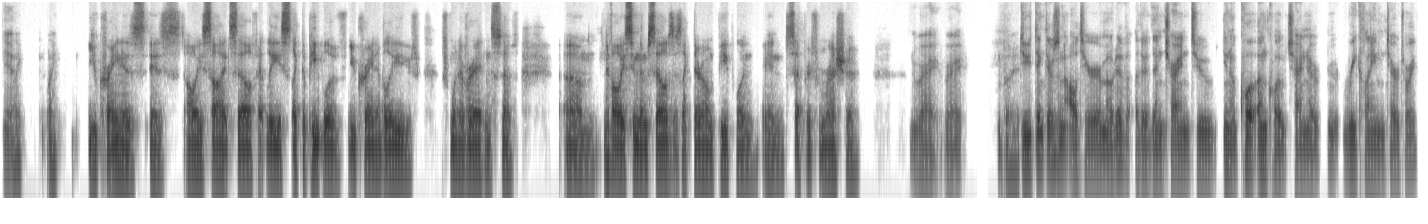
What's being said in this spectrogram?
Yeah. like like Ukraine is is always saw itself at least like the people of Ukraine, I believe, from what I've read and stuff, um, have always seen themselves as like their own people and and separate from Russia. right, right. But Do you think there's an ulterior motive other than trying to, you know, quote unquote, trying to reclaim territory?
